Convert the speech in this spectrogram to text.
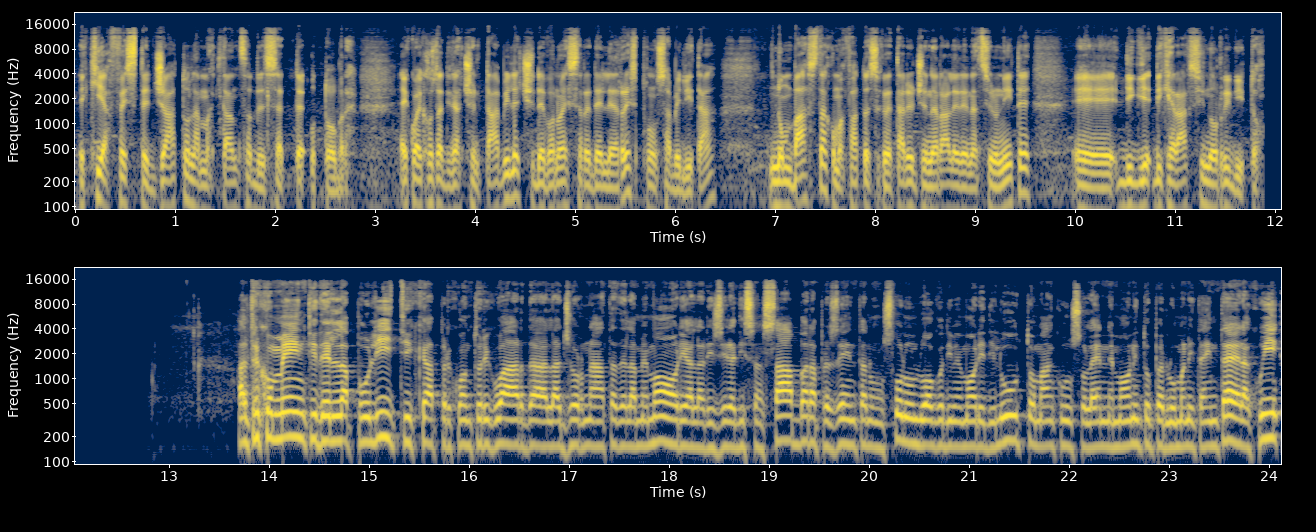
e chi ha festeggiato la mattanza del 7 ottobre. È qualcosa di inaccettabile, ci devono essere delle responsabilità, non basta, come ha fatto il segretario generale delle Nazioni Unite, eh, dichiararsi inorridito. Altri commenti della politica per quanto riguarda la giornata della memoria. La risiera di San Sabba rappresenta non solo un luogo di memoria e di lutto, ma anche un solenne monito per l'umanità intera. Qui,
